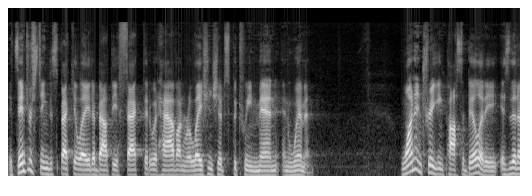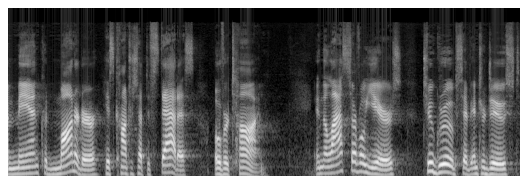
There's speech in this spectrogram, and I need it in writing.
It's interesting to speculate about the effect that it would have on relationships between men and women. One intriguing possibility is that a man could monitor his contraceptive status over time. In the last several years, two groups have introduced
